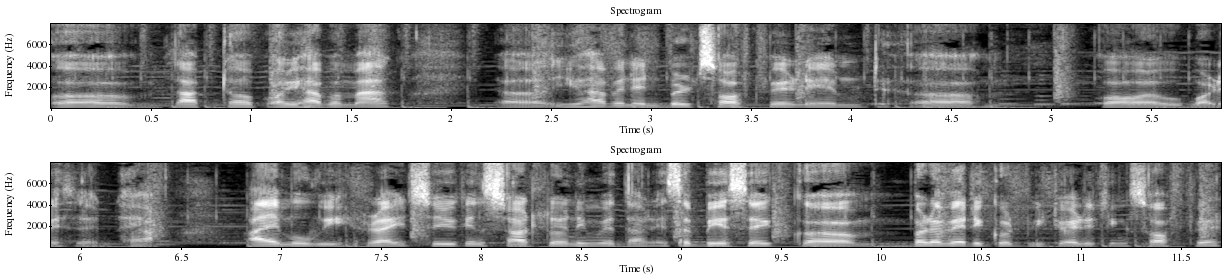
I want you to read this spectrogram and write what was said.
uh, laptop or you have a mac uh, you have an inbuilt software named um, or what is it yeah iMovie, right? So you can start learning with that. It's a basic um, but a very good video editing software.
